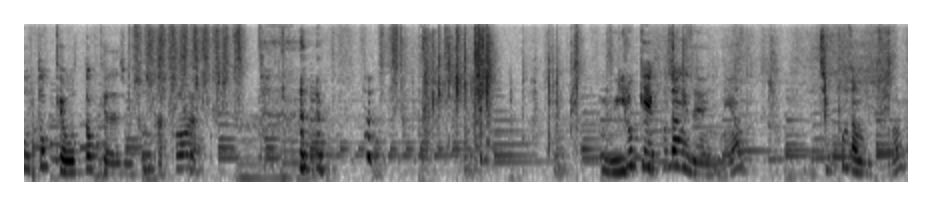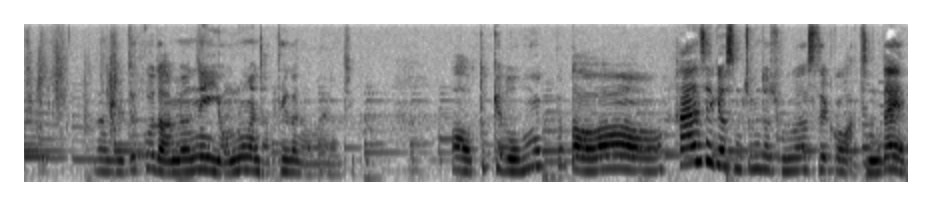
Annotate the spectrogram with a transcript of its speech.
어떡해 어떡해 나 지금 손다 떨어요. 뭐 이렇게 포장이 되어 있네요. 책 포장지처럼. 포장지를 뜯고 나면 이 영롱한 자태가 나와요 지금. 아 어떡해 너무 예쁘다. 하얀색이었으면 좀 더 좋았을 것 같은데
